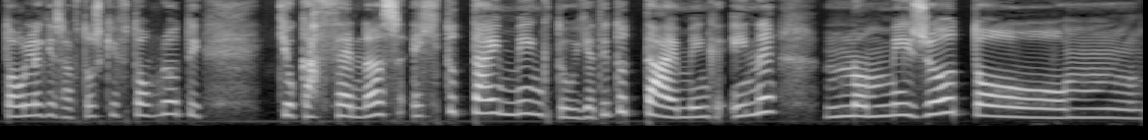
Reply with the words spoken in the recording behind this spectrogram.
το έλεγε αυτό, σκεφτόμουν ότι και ο καθένας έχει το timing του. Γιατί το timing είναι, νομίζω, το, μ,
